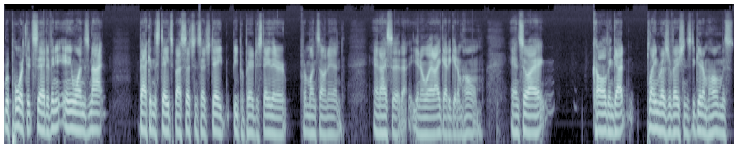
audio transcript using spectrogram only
report that said if any, anyone's not back in the States by such and such date, be prepared to stay there for months on end. And I said, you know what, I got to get them home. And so I called and got plane reservations to get them home as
